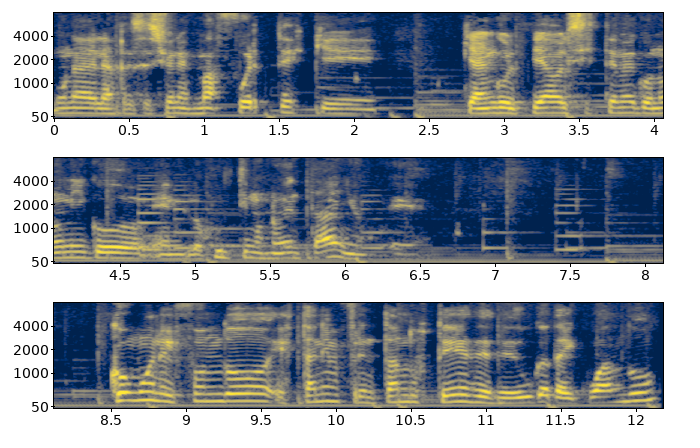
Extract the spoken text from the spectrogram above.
una de las recesiones más fuertes que, que han golpeado el sistema económico en los últimos 90 años. Eh, ¿Cómo en el fondo están enfrentando ustedes desde Educa Taekwondo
